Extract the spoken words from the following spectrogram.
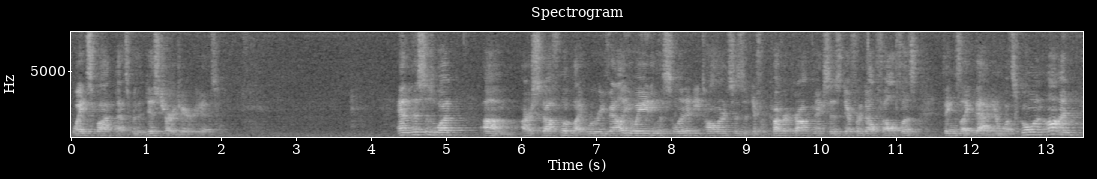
White spot, that's where the discharge area is. And this is what um, our stuff looked like. We're evaluating the salinity tolerances of different cover crop mixes, different alfalfas, things like that. And what's going on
